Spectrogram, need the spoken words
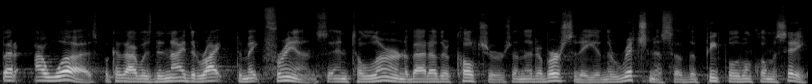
But I was because I was denied the right to make friends and to learn about other cultures and the diversity and the richness of the people of Oklahoma City.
